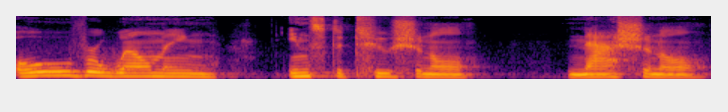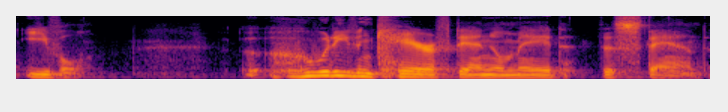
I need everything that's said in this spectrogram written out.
overwhelming institutional, national evil? Who would even care if Daniel made this stand?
